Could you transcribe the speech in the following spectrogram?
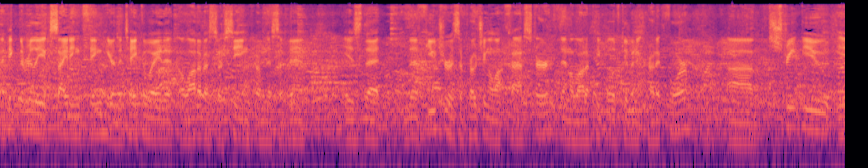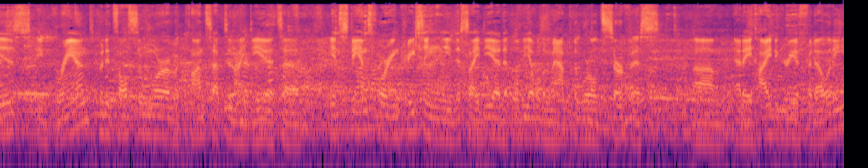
I think the really exciting thing here, the takeaway that a lot of us are seeing from this event, is that the future is approaching a lot faster than a lot of people have given it credit for. Uh, Street View is a brand, but it's also more of a concept and idea. It's a, it stands for increasingly this idea that we'll be able to map the world's surface um, at a high degree of fidelity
